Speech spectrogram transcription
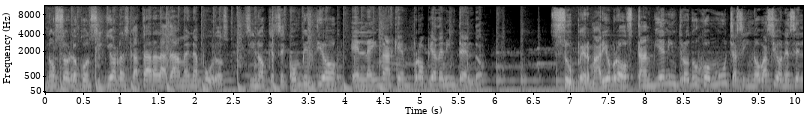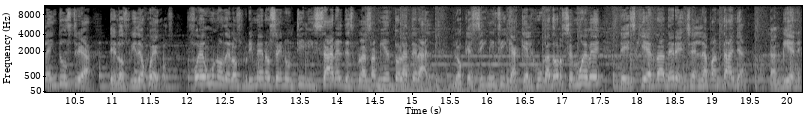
No solo consiguió rescatar a la dama en apuros, sino que se convirtió en la imagen propia de Nintendo. Super Mario Bros. también introdujo muchas innovaciones en la industria de los videojuegos. Fue uno de los primeros en utilizar el desplazamiento lateral, lo que significa que el jugador se mueve de izquierda a derecha en la pantalla. También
